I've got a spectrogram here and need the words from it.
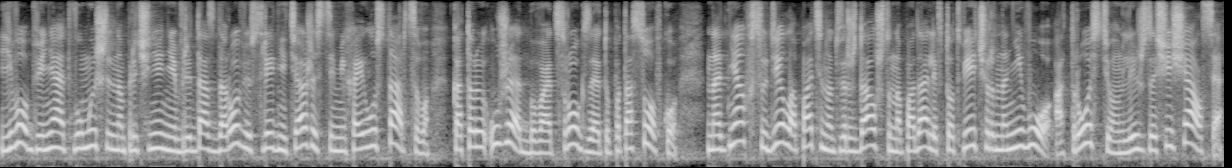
Его обвиняют в умышленном причинении вреда здоровью средней тяжести Михаилу Старцеву, который уже отбывает срок за эту потасовку. На днях в суде Лопатин утверждал, что нападали в тот вечер на него, а трости он лишь защищался.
